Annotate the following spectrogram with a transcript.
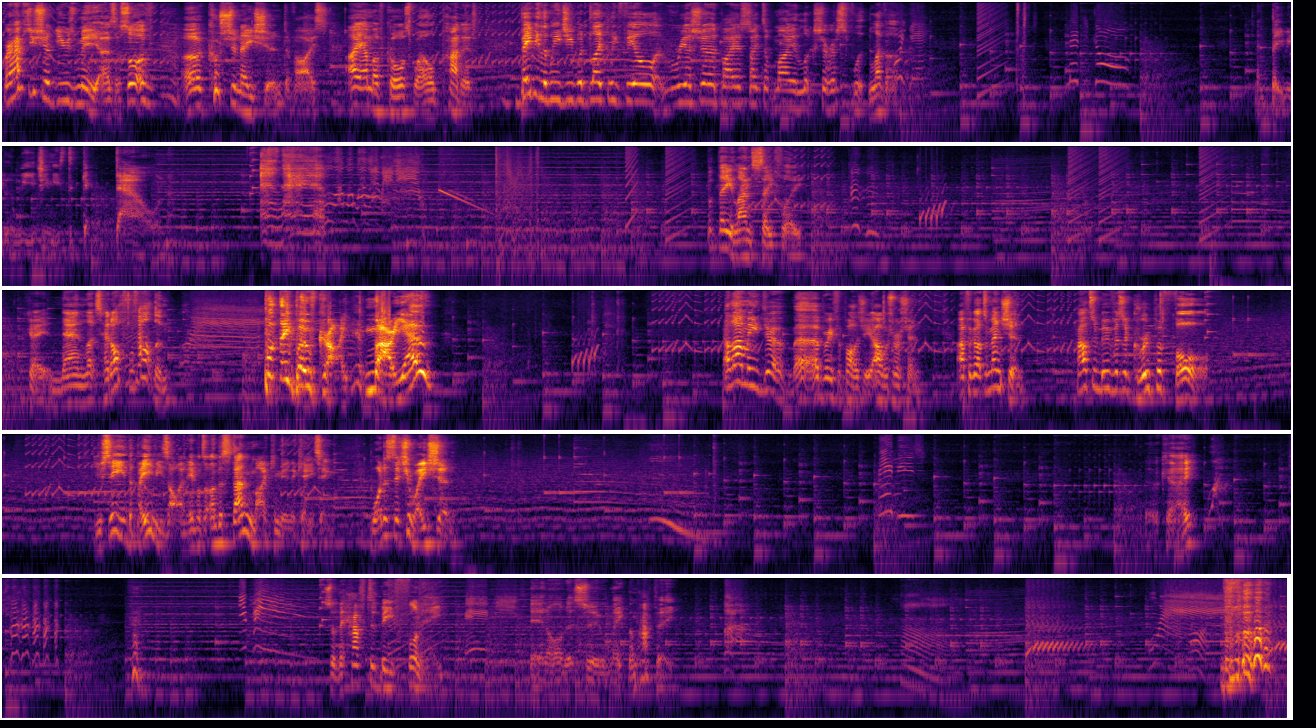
Perhaps you should use me as a sort of uh, cushionation device. I am, of course, well padded. Baby Luigi would likely feel reassured by a sight of my luxurious leather. They land safely. Okay, and then let's head off without them. But they both cry! Mario! Allow me to, uh, a brief apology. I was rushing. I forgot to mention how to move as a group of four. You see, the babies are unable to understand my communicating. What a situation. So they have to be funny in order to make them happy. Hmm.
